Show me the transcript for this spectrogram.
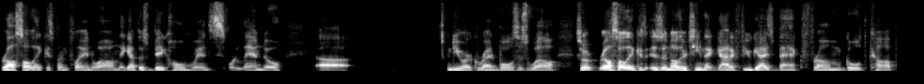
Real Salt Lake has been playing well, and they got those big home wins. Orlando, uh, New York Red Bulls as well. So Real Salt Lake is, is, another team that got a few guys back from Gold Cup.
